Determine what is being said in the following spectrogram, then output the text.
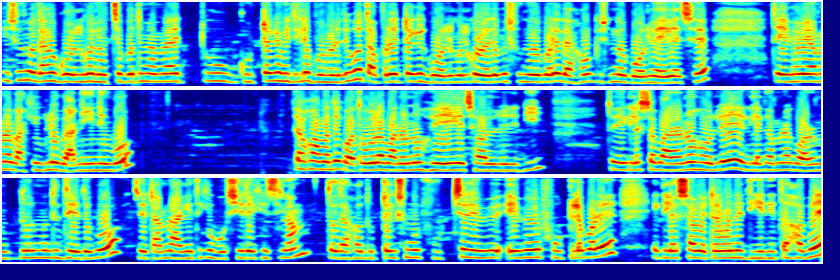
কি সুন্দর, দেখো গোল গোল হচ্ছে। প্রথমে আমরা একটু গুড়টাকে ভিজিলে ভরে দেবো, তারপরে এটাকে গোল গোল করে দেবো সুন্দর করে। দেখো কি সুন্দর গোল হয়ে গেছে। তো এইভাবে আমরা বাকিগুলো বানিয়ে নেব। দেখো আমাদের কতগুলো বানানো হয়ে গেছে অলরেডি তো এই গ্লাসটা বানানো হলে এগুলোকে আমরা গরম দুধের মধ্যে দিয়ে দেবো, যেটা আমরা আগে থেকে বসিয়ে রেখেছিলাম। তো দেখো দুধটা কি সুন্দর ফুটছে এইভাবে- এইভাবে ফুটলে পরে এগুলো সব এটার মধ্যে দিয়ে দিতে হবে।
